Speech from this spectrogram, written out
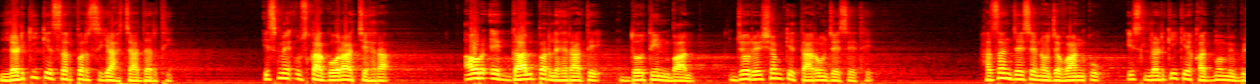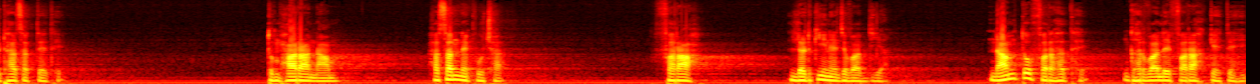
لڑکی کے سر پر سیاہ چادر تھی۔ اس میں اس کا گورا چہرہ اور ایک گال پر لہراتے دو تین بال جو ریشم کے تاروں جیسے تھے۔ حسن جیسے نوجوان کو اس لڑکی کے قدموں میں بٹھا سکتے تھے۔ تمہارا نام؟ حسن نے پوچھا۔ فراح لڑکی نے جواب دیا۔ نام تو فرحت ہے، گھر والے فراح کہتے ہیں۔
